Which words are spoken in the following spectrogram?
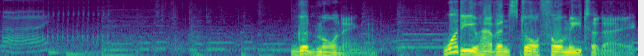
Hi. Good morning. What do you have in store for me today?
